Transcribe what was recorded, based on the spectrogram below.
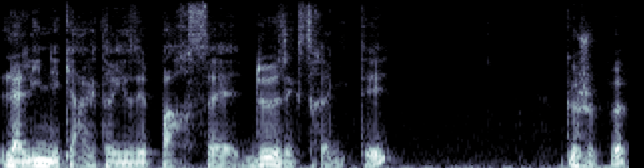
La ligne est caractérisée par ces deux extrémités que je peux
